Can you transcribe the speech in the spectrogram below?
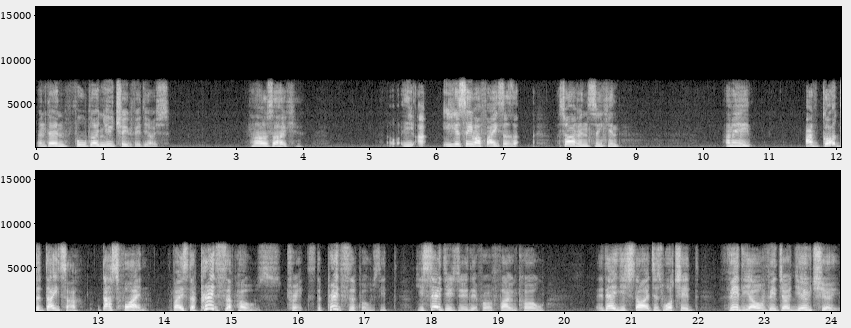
and then full blown YouTube videos. I was like, you, I, you can see my face. I was, like, I driving thinking, I mean, I've got the data, that's fine. But it's the principles, tricks, the principles. You, you said you did it for a phone call. Then you started just watching video on video on YouTube.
